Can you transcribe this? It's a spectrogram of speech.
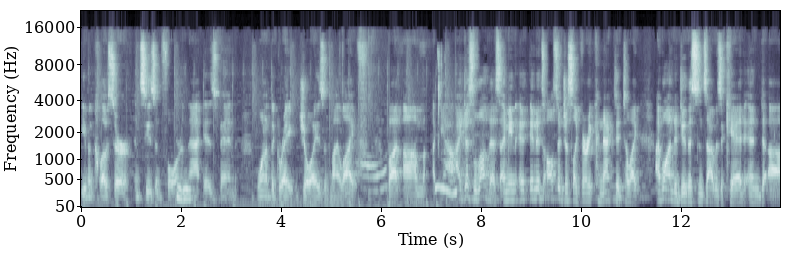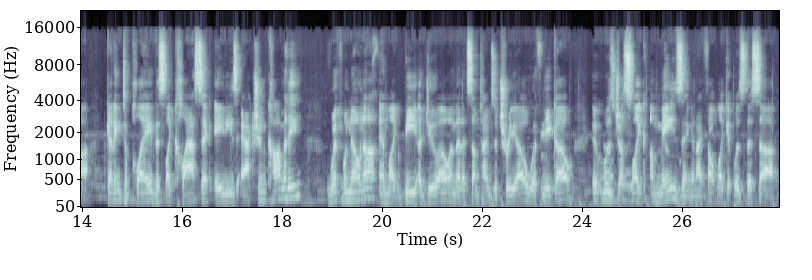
even closer in season 4 and that has been one of the great joys of my life. But um, yeah, I just love this. I mean, it, and it's also just like very connected to like I've wanted to do this since I was a kid, and uh, getting to play this like classic '80s action comedy with Winona and like be a duo, and then it's sometimes a trio with Nico. It was just like amazing, and I felt like it was this. Uh,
